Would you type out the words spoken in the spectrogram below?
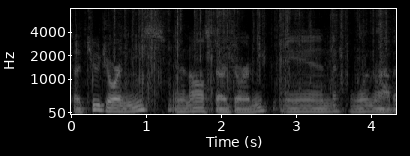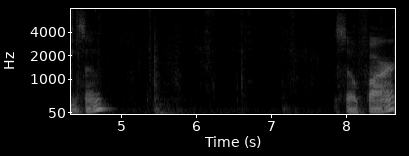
So two Jordans and an All-Star Jordan and one Robinson. So far,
